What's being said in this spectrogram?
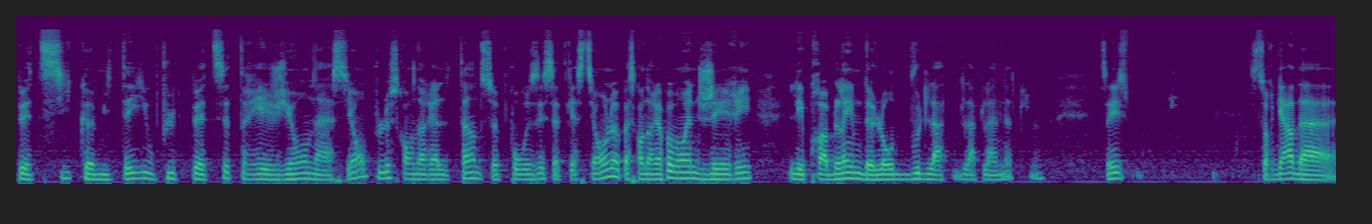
petit comité ou plus petite région, nation, plus qu'on aurait le temps de se poser cette question-là, parce qu'on n'aurait pas besoin de gérer les problèmes de l'autre bout de la, de la planète. Tu sais, si tu regardes à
